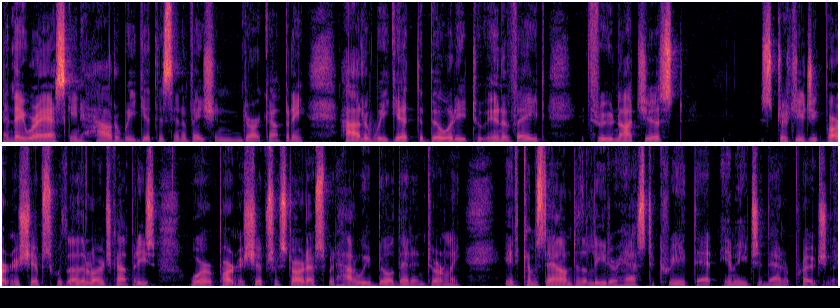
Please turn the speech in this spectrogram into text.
And they were asking, how do we get this innovation into our company? How do we get the ability to innovate through not just strategic partnerships with other large companies or partnerships with startups, but how do we build that internally? It comes down to the leader has to create that image and that approach. Right.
